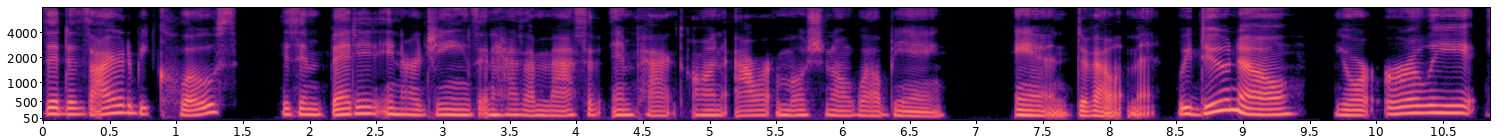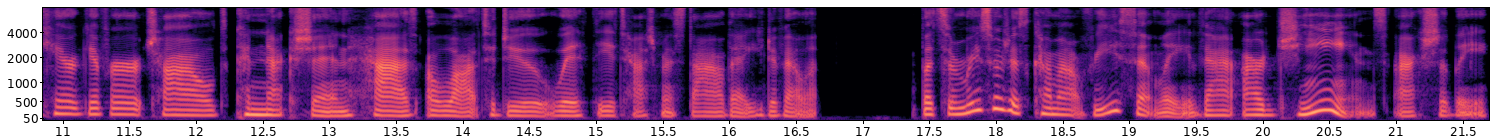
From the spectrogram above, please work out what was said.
The desire to be close is embedded in our genes and has a massive impact on our emotional well being and development. We do know your early caregiver child connection has a lot to do with the attachment style that you develop. But some research has come out recently that our genes actually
